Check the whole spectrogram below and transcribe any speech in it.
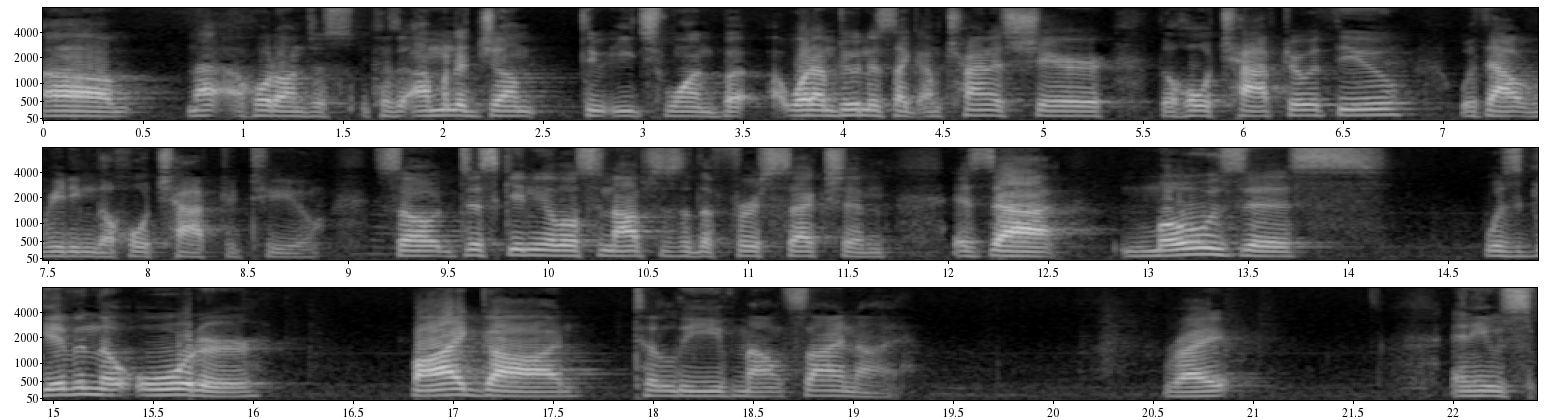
Um, not, hold on, just because I'm going to jump through each one. But what I'm doing is like I'm trying to share the whole chapter with you without reading the whole chapter to you. So, just giving you a little synopsis of the first section is that Moses was given the order by God to leave Mount Sinai. Right? And he was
